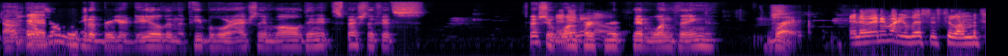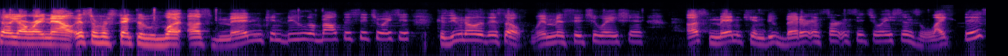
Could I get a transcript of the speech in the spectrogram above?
Don't, that- don't make it a bigger deal than the people who are actually involved in it, especially if it's especially if one person has said one thing. Right. And if anybody listens to it, I'm gonna tell y'all right now, it's a perspective of what us men can do about this situation. Because you know this a women's situation, us men can do better in certain situations like this,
